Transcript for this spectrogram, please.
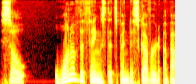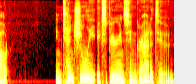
So, one of the things that's been discovered about intentionally experiencing gratitude,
